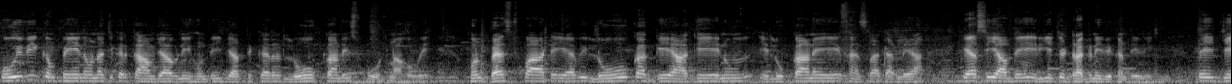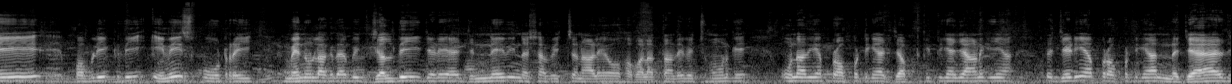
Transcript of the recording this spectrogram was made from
ਕੋਈ ਵੀ ਕੰਪੇਨ ਉਹਨਾਂ ਚਿਕਰ ਕਾਮਯਾਬ ਨਹੀਂ ਹੁੰਦੀ, ਜਦ ਤੱਕ ਲੋਕਾਂ ਦੀ ਸਪੋਰਟ ਨਾ ਹੋਵੇ। ਹੁਣ ਬੈਸਟ ਪਾਰਟ ਇਹ ਆ ਵੀ ਲੋਕ ਅੱਗੇ ਆ ਕੇ ਇਹਨੂੰ, ਇਹ ਲੋਕਾਂ ਨੇ ਇਹ ਫੈਸਲਾ ਕਰ ਲਿਆ ਕਿ ਅਸੀਂ ਆਪਦੇ ਏਰੀਆ 'ਚ ਡਰੱਗ ਨਹੀਂ ਵਿਕਣ ਦੇਣੀ। ਤੇ ਜੇ ਪਬਲਿਕ ਦੀ ਇਵੇਂ ਸਪੋਰਟ ਰਹੀ, ਮੈਨੂੰ ਲੱਗਦਾ ਵੀ ਜਲਦੀ ਜਿਹੜੇ ਆ, ਜਿੰਨੇ ਵੀ ਨਸ਼ਾ ਵੇਚਣ ਵਾਲੇ ਉਹ ਹਵਾਲਾਤਾਂ ਦੇ ਵਿੱਚ ਹੋਣਗੇ, ਉਹਨਾਂ ਦੀਆਂ ਪ੍ਰਾਪਰਟੀਆਂ ਜ਼ਬਤ ਕੀਤੀਆਂ ਜਾਣਗੀਆਂ ਤੇ ਜਿਹੜੀਆਂ ਪ੍ਰਾਪਰਟੀਆਂ ਨਜਾਇਜ਼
